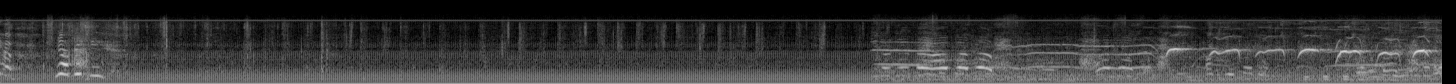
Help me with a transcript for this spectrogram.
hop, hop, hop! ještě něco, ale už jsem bába.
